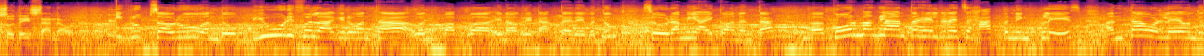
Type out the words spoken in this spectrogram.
So they stand out. ಈ ಗ್ರೂಪ್ಸ್ ಅವರು ಒಂದು ಬ್ಯೂಟಿಫುಲ್ ಆಗಿರುವಂಥ ಒಂದು ಪಬ್ ಇನಾಗ್ರೇಟ್ ಆಗ್ತಾ ಇದೆ ಇವತ್ತು ಸೊ ರಮಿ ಐಕಾನ್ ಅಂತ ಆ, ಕೋರ್ಮಂಗ್ಲ ಅಂತ ಹೇಳಿದ್ರೆ ಇಟ್ಸ್ ಹ್ಯಾಪನಿಂಗ್ ಪ್ಲೇಸ್ ಅಂತ ಒಳ್ಳೆಯ ಒಂದು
